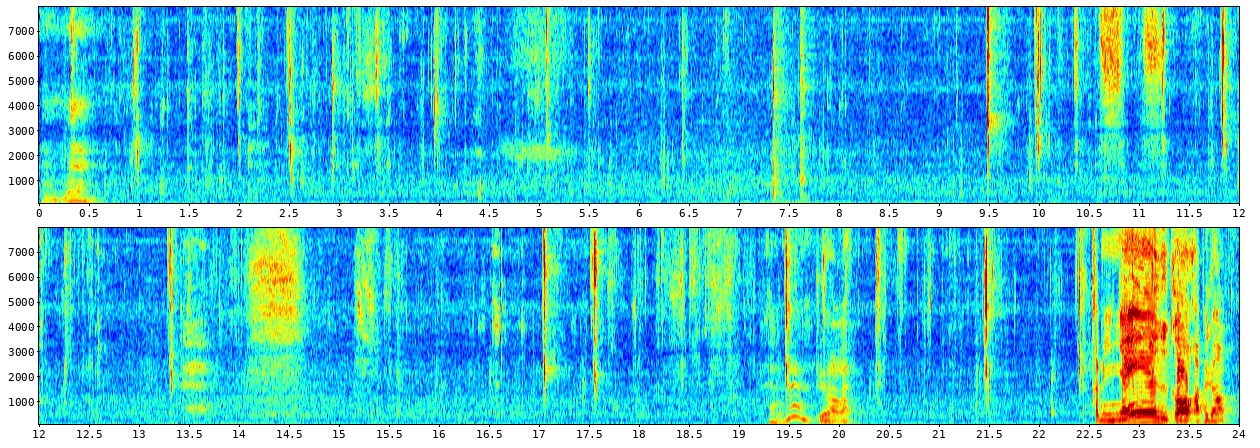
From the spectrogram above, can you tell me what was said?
พี่น้องคำใหญ่คือ กอครับพี่น้อง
